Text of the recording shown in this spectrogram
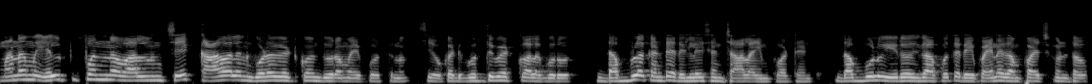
మనం హెల్ప్ పొందిన వాళ్ళ నుంచే కావాలని గొడవ పెట్టుకొని దూరం అయిపోతున్నాం. ఒకటి గుర్తు పెట్టుకోవాలి గురు? డబ్బుల కంటే రిలేషన్ చాలా ఇంపార్టెంట్ డబ్బులు ఈ రోజు కాకపోతే రేపైనా సంపాదించుకుంటావు.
